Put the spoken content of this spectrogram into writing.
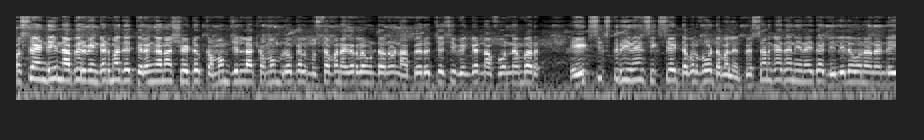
నమస్తే అండి నా పేరు వెంకట మధ్య తెలంగాణ స్టేట్ ఖమ్మం జిల్లా ఖమ్మం లోకల్ ముస్తఫా నగర్లో ఉంటాను. నా పేరు వచ్చేసి వెంకట్ నా phone number eight six three nine six eight double four double nine. ప్రస్తుతానికి అయితే నేనైతే ఢిల్లీలో ఉన్నానండి.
